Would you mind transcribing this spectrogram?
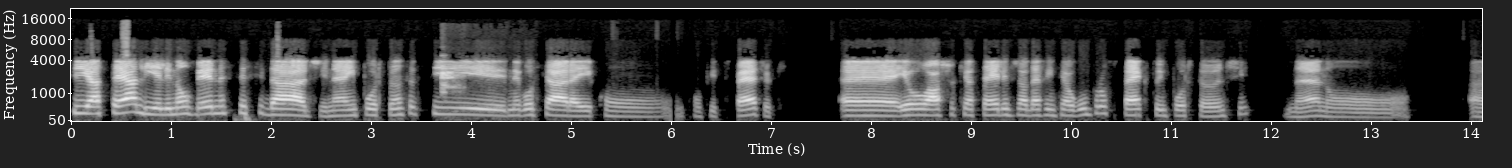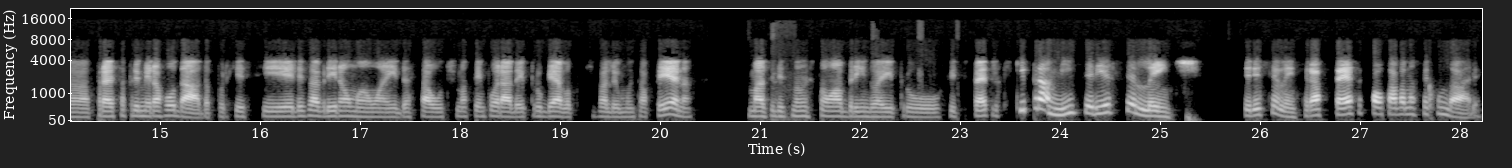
se até ali ele não vê necessidade, né, a importância de se negociar aí com o Fitzpatrick, é, eu acho que até eles já devem ter algum prospecto importante, né, no uh, ah, para essa primeira rodada, porque se eles abriram mão aí dessa última temporada aí para o Gallup, que valeu muito a pena, mas eles não estão abrindo aí para o Fitzpatrick, que para mim seria excelente, seria excelente, seria a peça que faltava na secundária.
